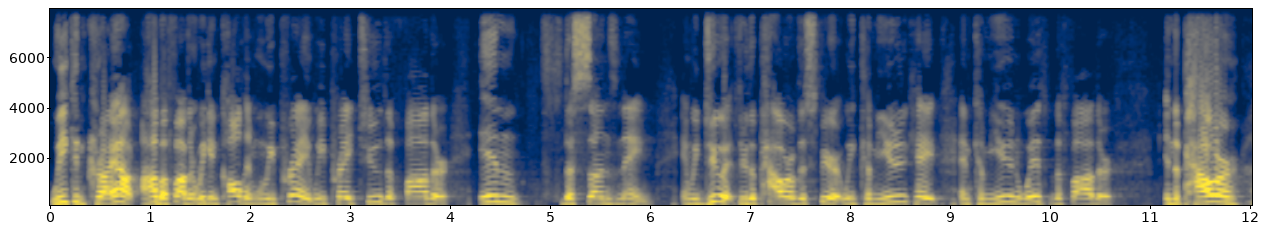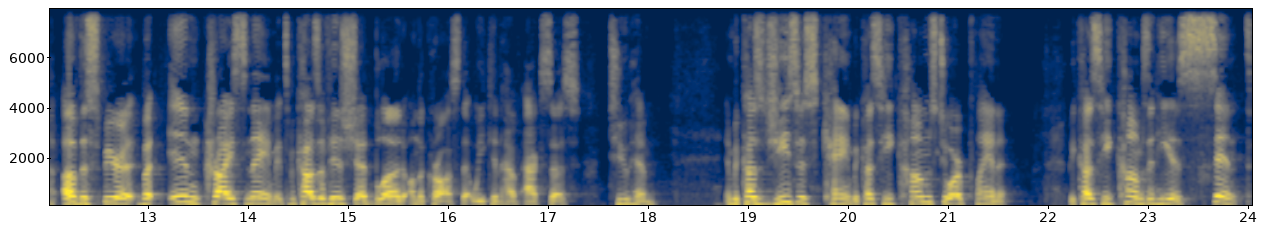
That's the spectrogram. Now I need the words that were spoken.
we can cry out, Abba, Father. We can call him when we pray. We pray to the Father in the Son's name. And we do it through the power of the Spirit. We communicate and commune with the Father in the power of the Spirit, but in Christ's name. It's because of his shed blood on the cross that we can have access to him. And because Jesus came, because he comes to our planet, because he comes and he is sent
